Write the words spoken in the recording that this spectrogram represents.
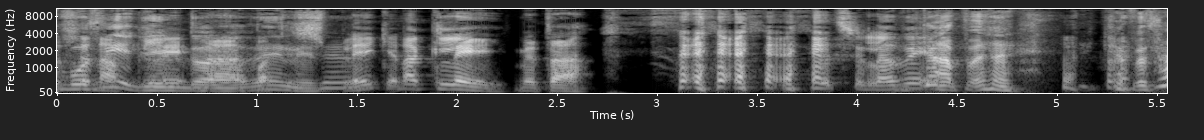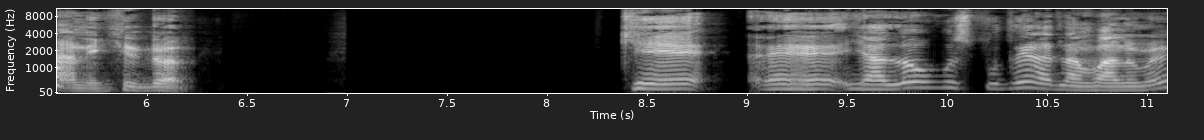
μπορούσε μποθεί να εκείνη play- τώρα, να δεν πατήσεις είναι. play και να κλαίει μετά. Έτσι δηλαδή. Και να- και πεθάνει εκείνη την ώρα. Και ε, για λόγους που δεν αντιλαμβάνομαι,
